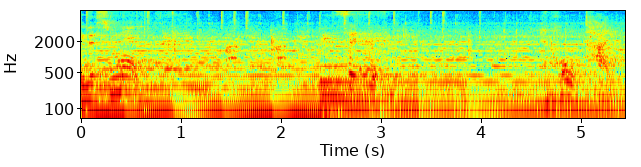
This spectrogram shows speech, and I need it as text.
In this moment. Sit with me. And hold tight.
